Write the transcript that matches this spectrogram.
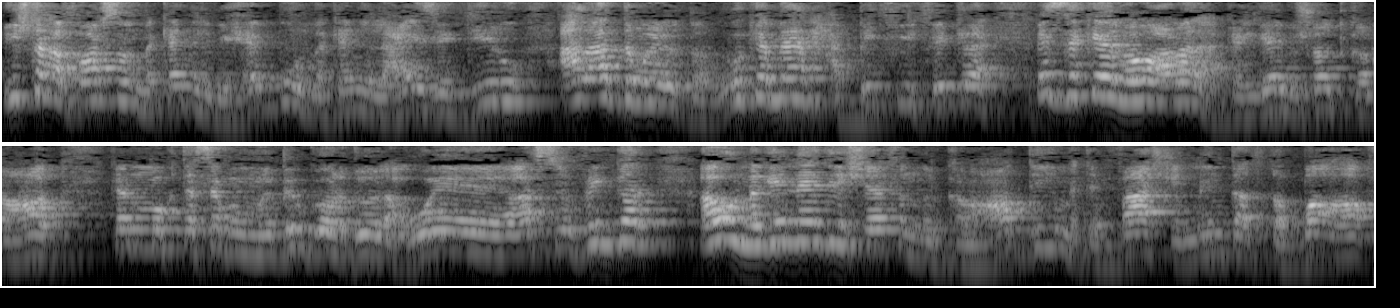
يشتغل في أرسنال المكان اللي بيحبه والمكان اللي عايز يديله على قد ما يقدر. وكمان حبيت فيه الفكرة الذكية اللي هو عملها. كان جايب شوية قناعات كان مكتسبهم من بيب جوارديولا وأرسين فينجر. أول ما جه النادي شاف إن القناعات دي ما تنفعش إن أنت تطبقها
